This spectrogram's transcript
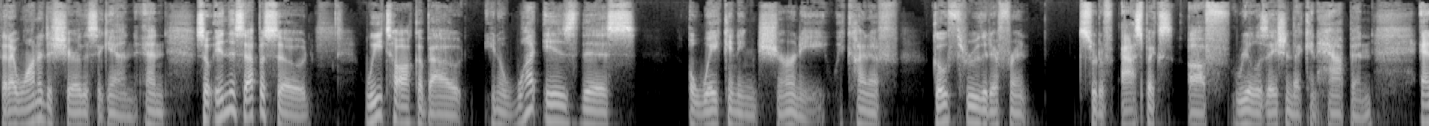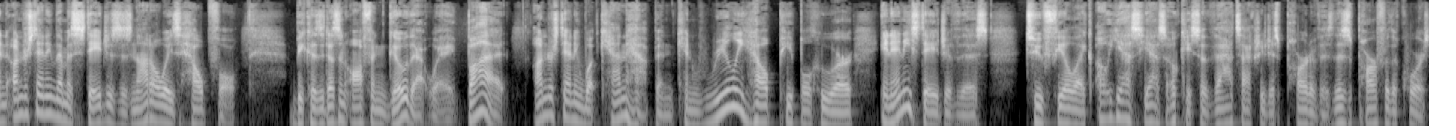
that I wanted to share this again. And so in this episode, we talk about, you know, what is this awakening journey? We kind of go through the different sort of aspects of realization that can happen. And understanding them as stages is not always helpful because it doesn't often go that way. But understanding what can happen can really help people who are in any stage of this to feel like, oh, yes, yes, okay, so that's actually just part of this. This is par for the course.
